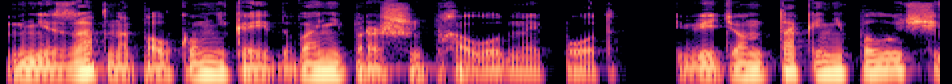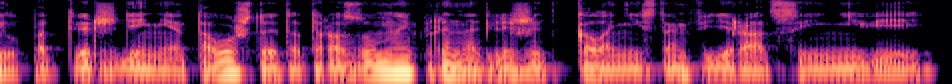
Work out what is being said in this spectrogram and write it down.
Внезапно полковника едва не прошиб холодный пот, ведь он так и не получил подтверждения того, что этот разумный принадлежит колонистам Федерации Нивей.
